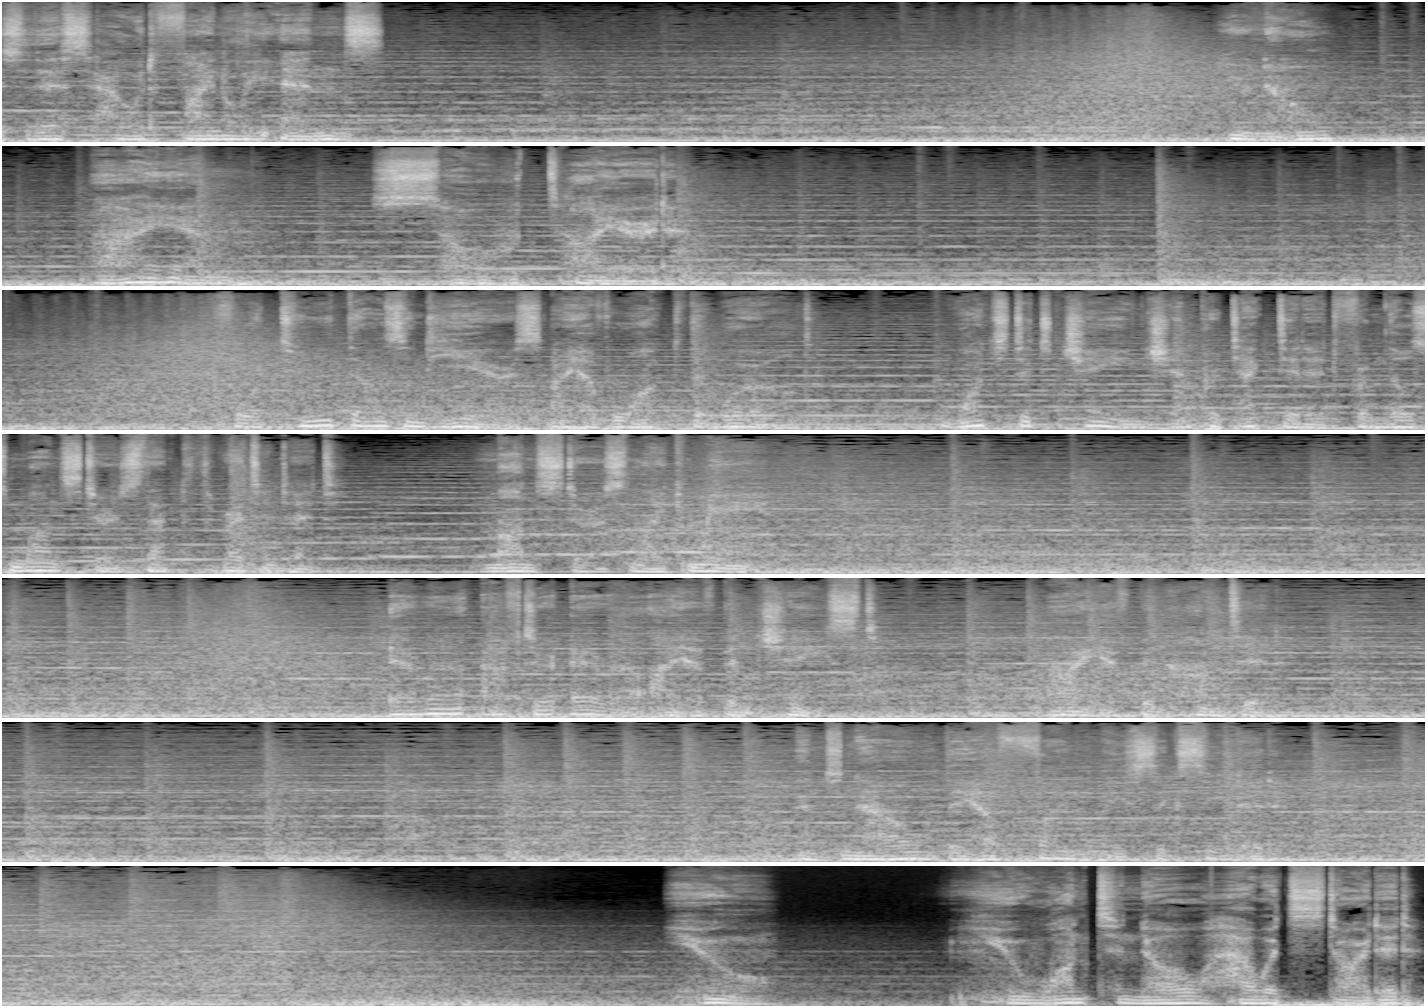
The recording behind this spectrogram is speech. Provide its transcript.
Is this how it finally ends? You know, I am so tired. For 2,000 years, I have walked the world, watched it change and protected it from those monsters that threatened it. Monsters like me. Era after era, I have been chased. I have been hunted. And now they have finally succeeded. You. You want to know how it started?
